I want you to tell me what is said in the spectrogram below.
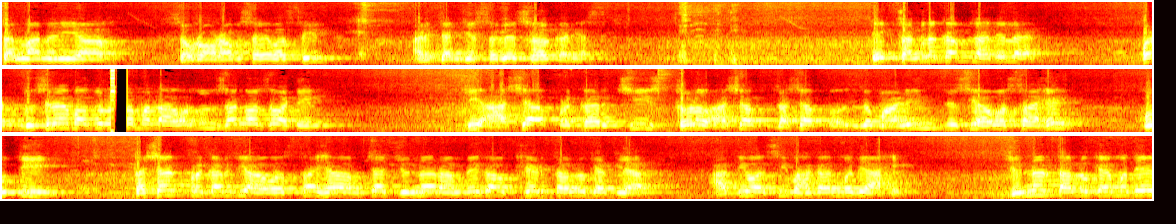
सन्माननीय सौरव रावसाहेब असतील आणि त्यांचे सगळे सहकारी असतील. एक चांगलं काम झालेलं आहे. पण दुसऱ्या बाजूला मला आवर्जून सांगावं वाटेल की अशा प्रकारची स्थळं अशा जशा माळीन जशी अवस्था आहे होती तशाच प्रकारची अवस्था ह्या आमच्या जुन्नर आंबेगाव खेड तालुक्यातल्या आदिवासी भागांमध्ये आहे. जुन्नर तालुक्यामध्ये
